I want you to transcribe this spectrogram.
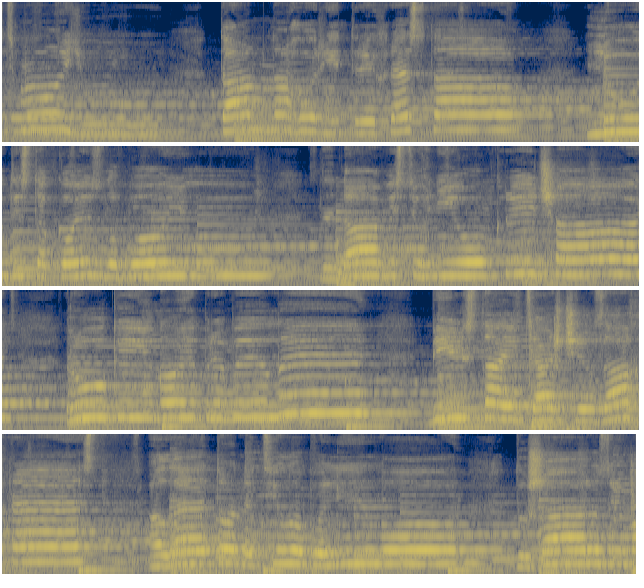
тьмою, там на горі три хреста, люди з такою злобою, з ненавистю гнівом кричать, руки і ноги прибили, біль стає тяжчим за хрест, але то не тіло боліло, душа розривала.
